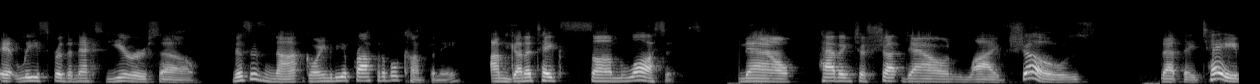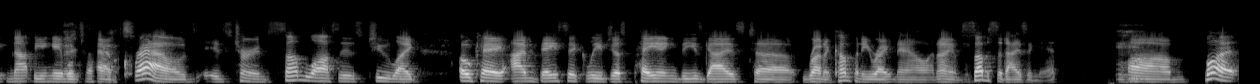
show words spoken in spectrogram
at least for the next year or so, this is not going to be a profitable company. I'm gonna take some losses. Now, having to shut down live shows that they tape, not being able to have crowds, is turned some losses to like, okay, I'm basically just paying these guys to run a company right now, and I am subsidizing it. Mhm. Um, but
